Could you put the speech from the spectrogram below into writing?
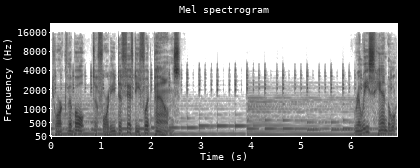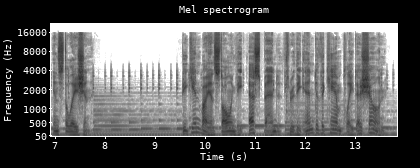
Torque the bolt to 40 to 50 foot-pounds. Release handle installation. Begin by installing the S-bend through the end of the cam plate as shown,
